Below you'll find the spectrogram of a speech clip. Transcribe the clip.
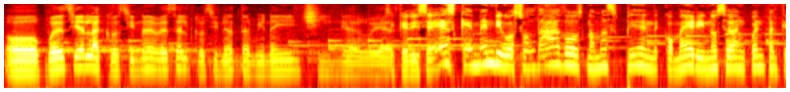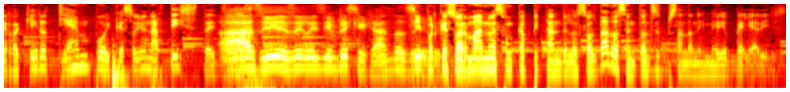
O puedes ir a la cocina ves al cocinero también ahí en chinga, güey. Así que dice, es que mendigos soldados nomás piden de comer y no se dan cuenta que requiero tiempo y que soy un artista y todo. Ah, sí, ese güey siempre Sí, quejándose. Sí, porque güey. su hermano es un capitán de los soldados, entonces pues andan ahí medio peleadillos.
